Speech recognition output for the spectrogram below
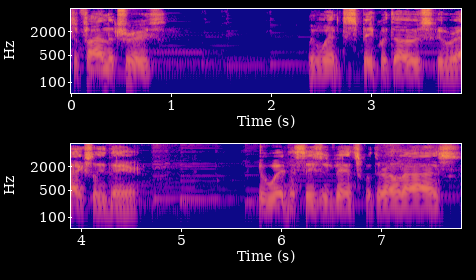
To find the truth, we went to speak with those who were actually there, who witnessed these events with their own eyes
